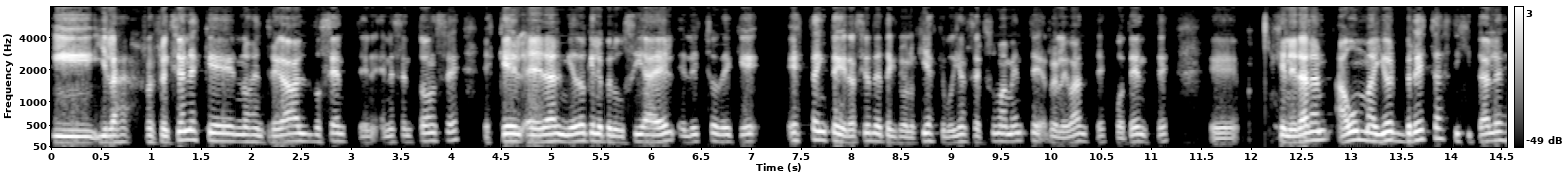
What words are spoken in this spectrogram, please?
y, las reflexiones que nos entregaba el docente en, ese entonces es que era el miedo que le producía a él el hecho de que esta integración de tecnologías que podían ser sumamente relevantes, potentes, eh, generaran aún mayor brechas digitales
